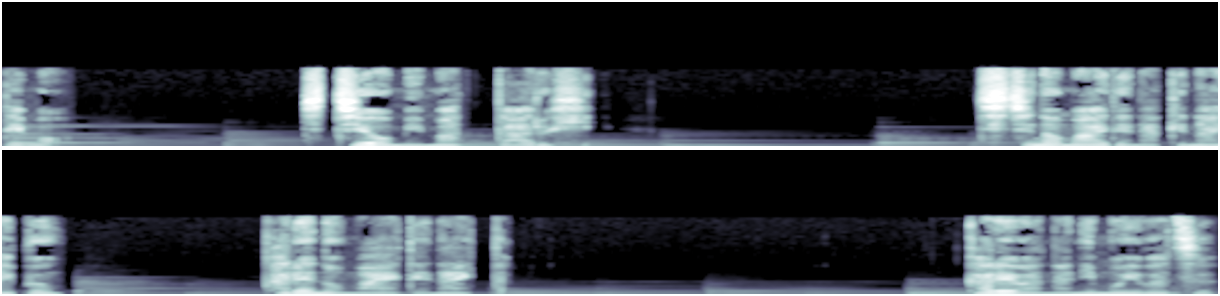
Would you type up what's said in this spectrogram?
でも、父を見舞ったある日、父の前で泣けない分、彼の前で泣いた。彼は何も言わず、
